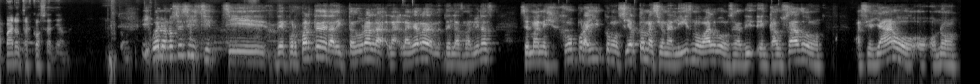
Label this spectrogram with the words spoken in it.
tapar otras cosas, digamos. Y bueno, no sé si, si, si de por parte de la dictadura la, la- la guerra de, las Malvinas se manejó por ahí como cierto nacionalismo o algo, o sea, encausado hacia allá o, o- o no.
